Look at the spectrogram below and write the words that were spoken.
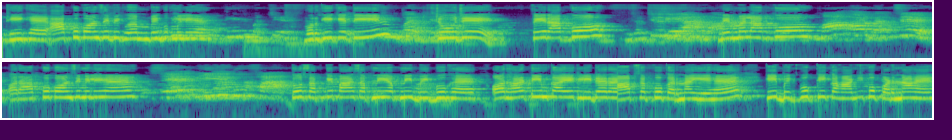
ठीक है। आपको कौन सी बिग बिग बुक मिली है? मुर्गी के तीन चूजे। फिर आपको? निर्मल आपको? और आपको कौन सी मिली है? तो सबके पास अपनी अपनी बिग बुक है और हर टीम का एक लीडर है। आप सबको करना ये है कि बिग बुक की कहानी को पढ़ना है,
